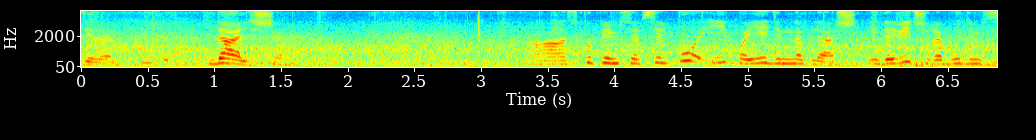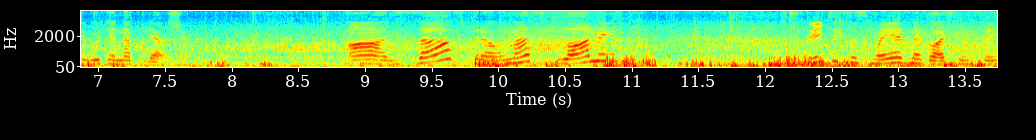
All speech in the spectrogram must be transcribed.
сделаем. Дальше. А, скупимся в сельпо и поедем на пляж. И до вечера будем сегодня на пляже. А завтра у нас планы встретиться с моей одноклассницей.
